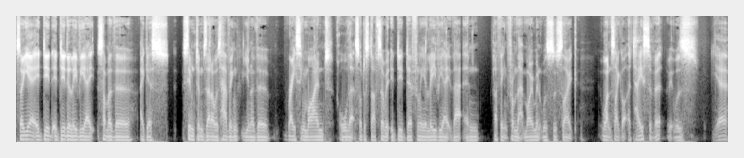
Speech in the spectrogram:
So yeah, it did it did alleviate some of the I guess symptoms that I was having, you know, the racing mind, all that sort of stuff. So it, it did definitely alleviate that and I think from that moment was just like once I got a taste of it, it was yeah.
